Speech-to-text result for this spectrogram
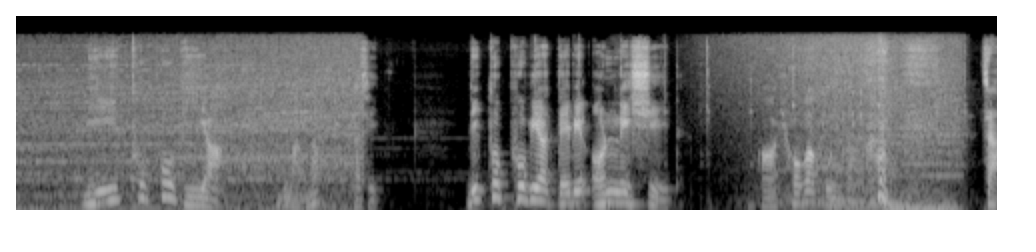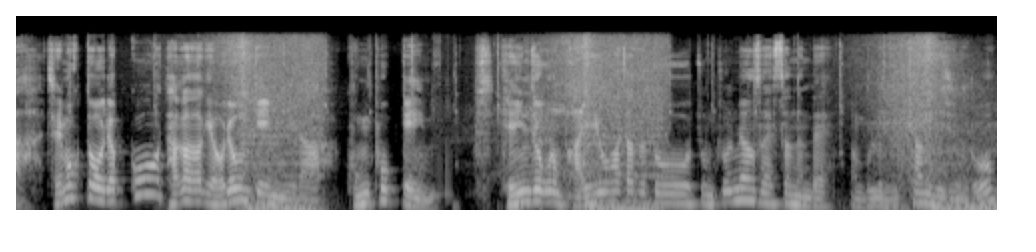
니토포비아. 이게 맞나? 다시. 닉토포비아 데빌 언리시드. 아, 혀가 꼬인다. 자, 제목도 어렵고 다가가기 어려운 게임입니다. 공포게임. 개인적으로는 바이오 하자드도 좀 쫄면서 했었는데, 물론 2편 기준으로.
